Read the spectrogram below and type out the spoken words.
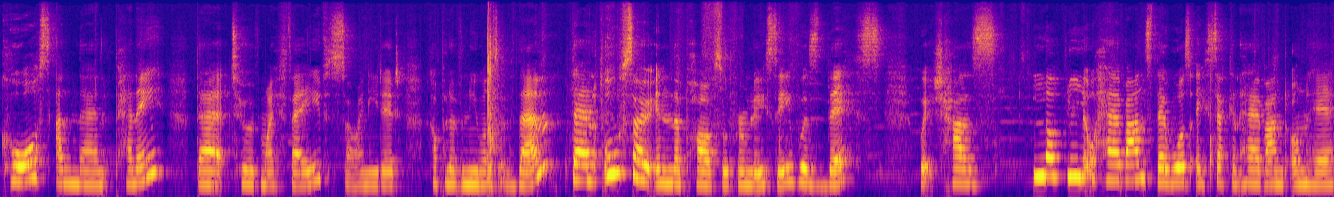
coarse and then penny they're two of my faves so i needed a couple of new ones of them then also in the parcel from lucy was this which has lovely little hairbands there was a second hairband on here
